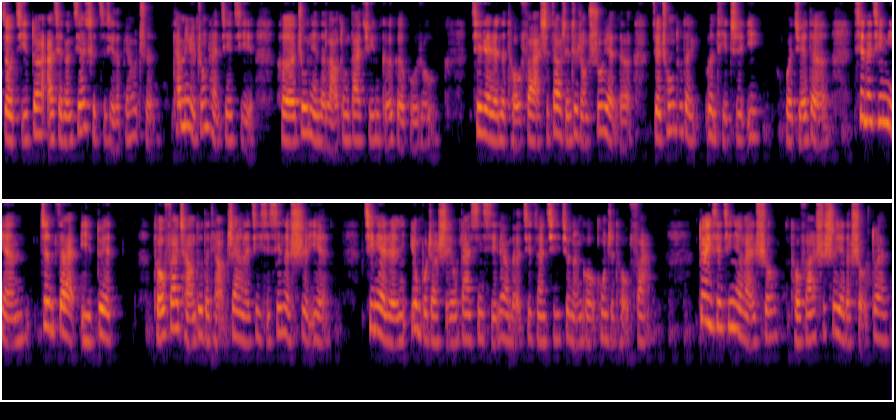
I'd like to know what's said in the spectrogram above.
走极端，而且能坚持自己的标准，他们与中产阶级和中年的劳动大军格格不入。青年人的头发是造成这种疏远的最冲突的问题之一。我觉得，现代青年正在以对。头发长度的挑战来进行新的试验。青年人用不着使用大信息量的计算机就能够控制头发。对一些青年来说，头发是事业的手段，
